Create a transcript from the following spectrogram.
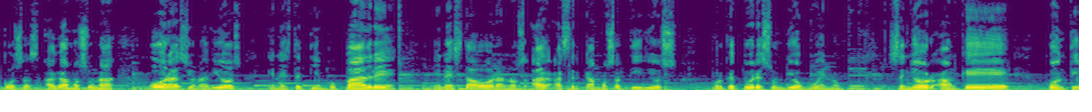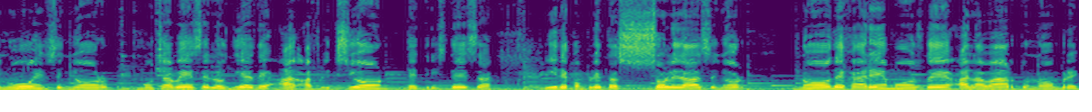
cosas. Hagamos una oración a Dios en este tiempo. Padre, en esta hora nos acercamos a ti, Dios, porque tú eres un Dios bueno. Señor, aunque continúen, Señor, muchas veces los días de aflicción, de tristeza y de completa soledad, Señor, no dejaremos de alabar tu nombre.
